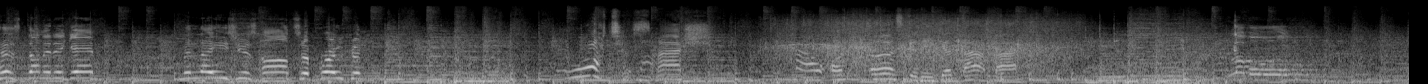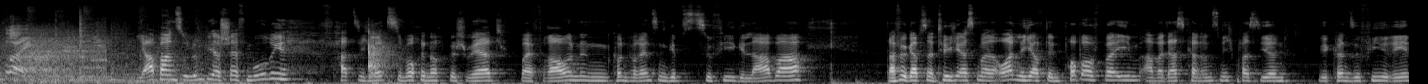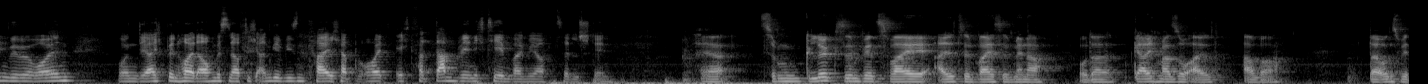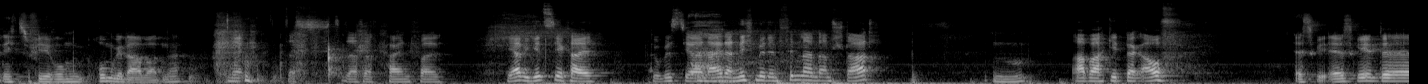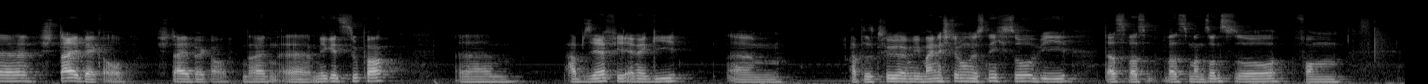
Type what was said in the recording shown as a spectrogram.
has done it again. Malaysia's hearts are broken. What a smash! How on earth did he get that back? Level. Play. Japans Olympiachef Mori hat sich letzte Woche noch beschwert, bei Frauen in Konferenzen gibt es zu viel Gelaber. Dafür gab es natürlich erstmal ordentlich auf den Pop-Off bei ihm, aber das kann uns nicht passieren. Wir können so viel reden, wie wir wollen. Und ja, ich bin heute auch ein bisschen auf dich angewiesen, Kai. Ich habe heute echt verdammt wenig Themen bei mir auf dem Zettel stehen. Ja, zum Glück sind wir zwei alte weiße Männer. Oder gar nicht mal so alt, aber bei uns wird nicht zu viel rum, rumgedabert, ne? Nee, das, das auf keinen Fall. Ja, wie geht's dir, Kai? Du bist ja leider nicht mit in Finnland am Start. Mhm. Aber geht bergauf. Es, es geht äh, steil bergauf. Steil bergauf. Nein, äh, mir geht's super. Ähm, hab sehr viel Energie. Ähm, hab das Gefühl, irgendwie meine Stimmung ist nicht so wie das, was, was man sonst so vom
